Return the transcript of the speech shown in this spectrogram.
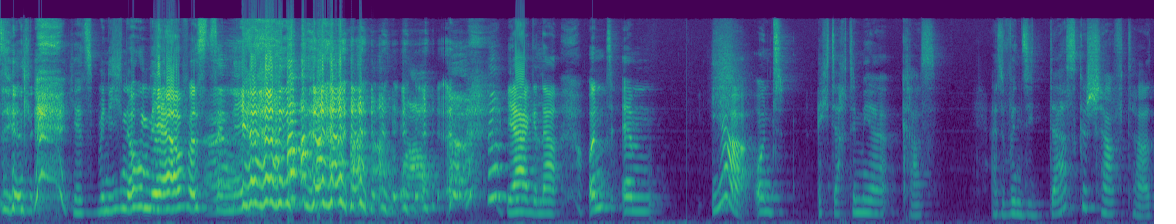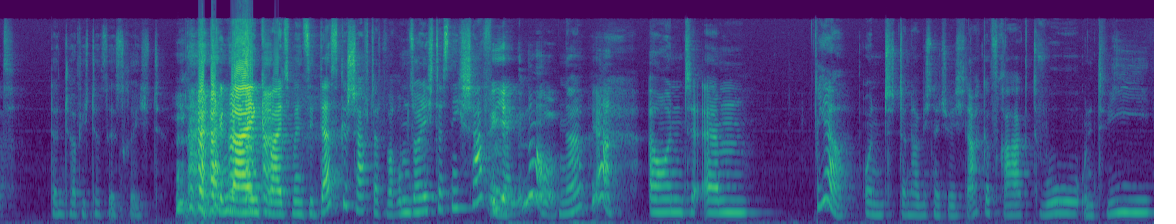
jetzt bin ich noch mehr fasziniert. wow. ja, genau. Und ähm, ja, und ich dachte mir, krass, also wenn sie das geschafft hat, dann schaffe ich das erst recht. Nein, nein, Quatsch, wenn sie das geschafft hat, warum soll ich das nicht schaffen? Ja, genau. Na? Ja. Und ähm, ja, und dann habe ich natürlich nachgefragt, wo und wie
